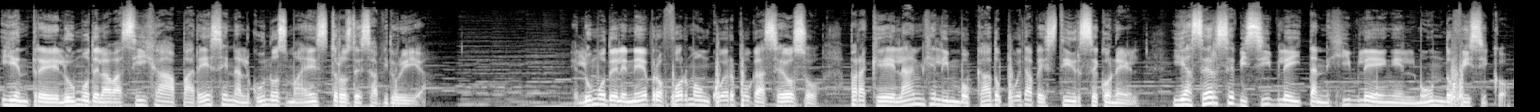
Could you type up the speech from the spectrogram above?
y entre el humo de la vasija aparecen algunos maestros de sabiduría. El humo del enebro forma un cuerpo gaseoso para que el ángel invocado pueda vestirse con él y hacerse visible y tangible en el mundo físico.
